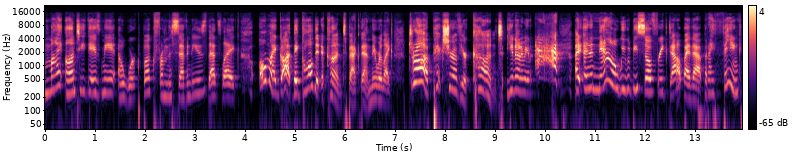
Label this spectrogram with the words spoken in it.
my auntie gave me a workbook from the 70s that's like, oh my God, they called it a cunt back then. They were like, draw a picture of your cunt. You know what I mean? Ah! I, and now we would be so freaked out by that. But I think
